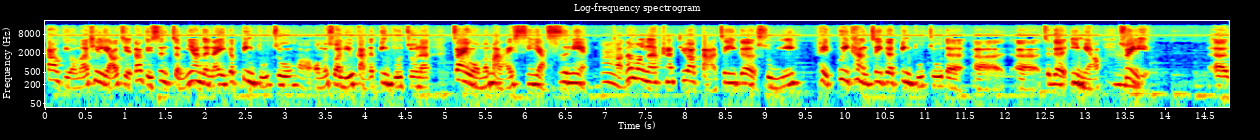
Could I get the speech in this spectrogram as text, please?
到底我们要去了解到底是怎么样的那一个病毒株哈，我们说流感的病毒株呢，在我们马来西亚肆虐，嗯，啊，那么呢，它就要打这一个属于可以对抗这个病毒株的呃呃这个疫苗，所以。呃，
